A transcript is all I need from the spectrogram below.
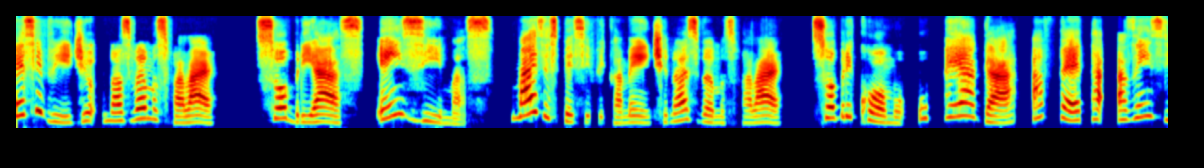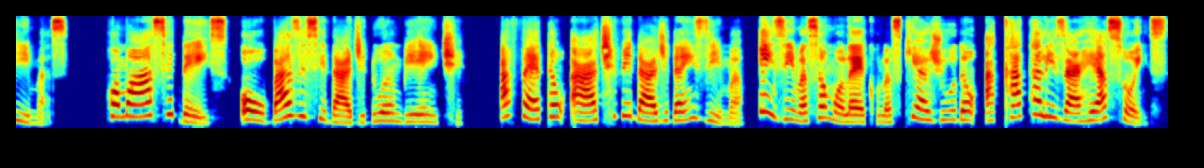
Nesse vídeo, nós vamos falar sobre as enzimas. Mais especificamente, nós vamos falar sobre como o pH afeta as enzimas, como a acidez ou basicidade do ambiente afetam a atividade da enzima. Enzimas são moléculas que ajudam a catalisar reações,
